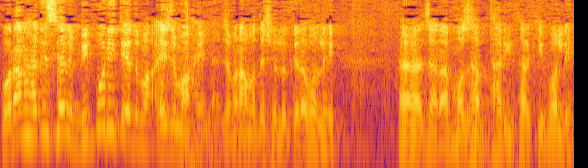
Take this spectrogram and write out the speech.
কোরআন হাদিসের বিপরীত এজমা- হয় না। যেমন আমাদের দেশের লোকেরা বলে যারা মজাবধারী, তারা কি বলে?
